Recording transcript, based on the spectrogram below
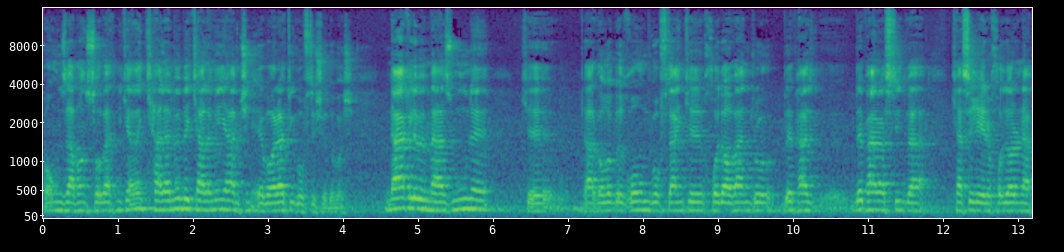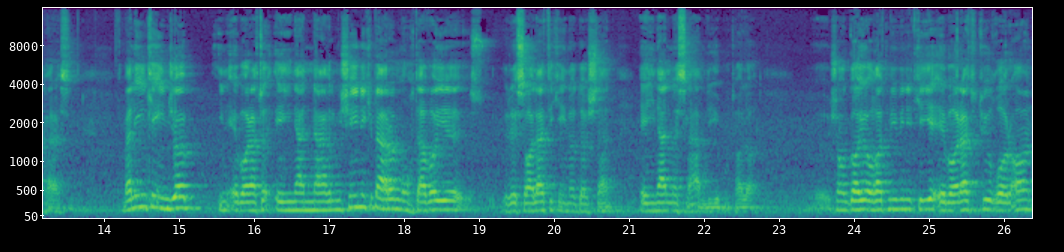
با اون زبان صحبت می‌کردن کلمه به کلمه یه همچین عبارتی گفته شده باشه. نقل به مضمون که در واقع به قوم گفتن که خداوند رو بپرستید و کسی غیر خدا رو نپرستید. ولی اینکه اینجا این عبارت رو عینا نقل میشه اینه که به محتوای رسالتی که اینا داشتن عینا مثل هم دیگه بود. حالا شما گاهی اوقات می‌بینید که یه عبارت توی قرآن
